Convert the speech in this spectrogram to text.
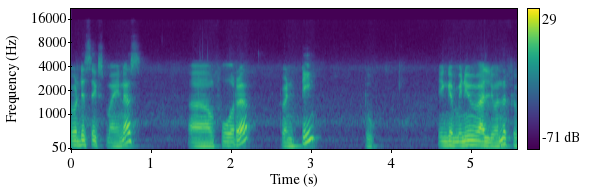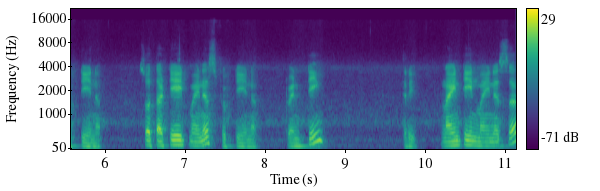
twenty six minus four twenty two இங்கே மினிமம் வேல்யூ வந்து fifteen so thirty eight minus fifteen twenty three nineteen minus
